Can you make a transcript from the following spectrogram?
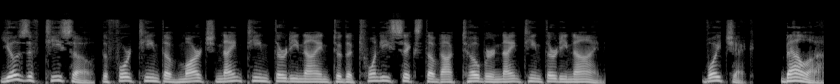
Joseph Tiso, the 14th of March 1939 to the 26th of October 1939. Vojtech Bela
